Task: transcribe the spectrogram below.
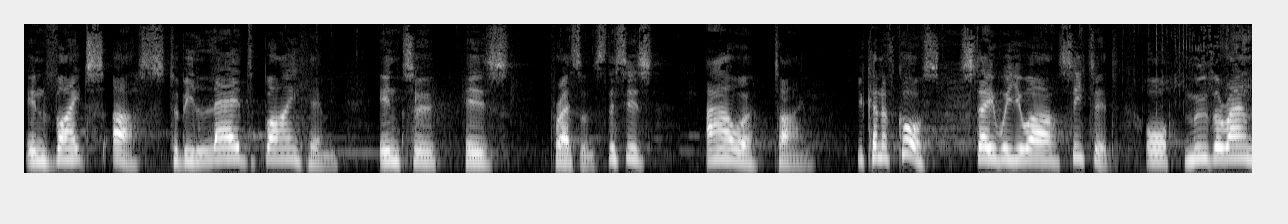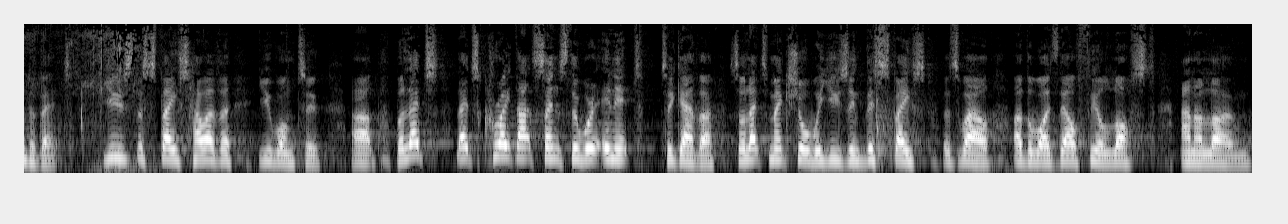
invites us to be led by him into his presence. This is our time. You can of course stay where you are seated or move around a bit. Use the space however you want to. Uh, but let's, let's create that sense that we're in it together. So let's make sure we're using this space as well. Otherwise they'll feel lost and alone.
